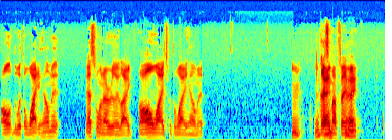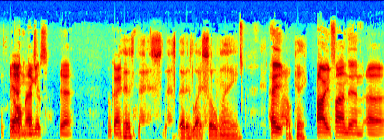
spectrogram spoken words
all with the white helmet. That's one I really like. The all whites with the white helmet. That's my favorite. Yeah, I all can dig it. matches. Yeah. Okay. That's that is that's, that is like so lame. Hey, Okay, all right, fine then. Uh,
